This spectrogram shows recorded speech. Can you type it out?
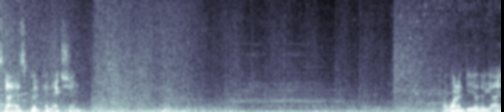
This guy has good connection. I wanted the other guy.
